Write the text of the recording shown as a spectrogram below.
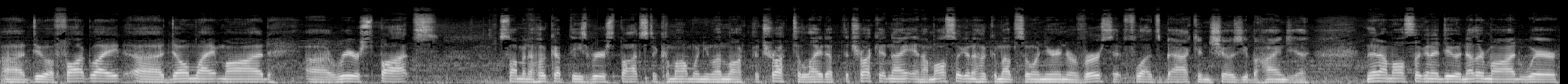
uh, do a fog light, uh, dome light mod, uh, rear spots. So I'm gonna hook up these rear spots to come on when you unlock the truck to light up the truck at night. And I'm also gonna hook them up so when you're in reverse, it floods back and shows you behind you. Then I'm also gonna do another mod where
